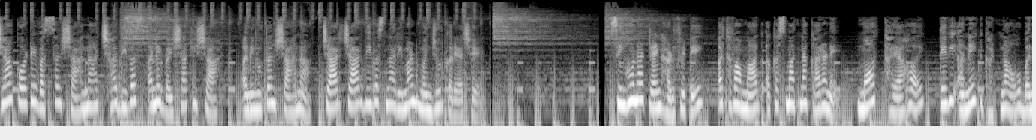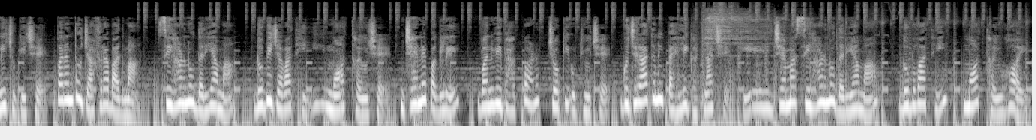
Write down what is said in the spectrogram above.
જ્યાં કોર્ટે વત્સલ શાહના છ દિવસ અને વૈશાખી શાહ અને નૂતન શાહના ચાર ચાર દિવસના રિમાન્ડ મંજૂર કર્યા છે. સિંહોના ટ્રેન હડફેટે અથવા માર્ગ અકસ્માતના કારણે મોત થયા હોય તેવી અનેક ઘટનાઓ બની ચૂકી છે. પરંતુ જાફરાબાદમાં સિંહણનું દરિયામાં ડૂબી જવાથી મોત થયું છે, જેને પગલે વન વિભાગ પણ ચોકી ઉઠ્યું છે. ગુજરાતની પહેલી ઘટના છે કે જેમાં સિંહણનું દરિયામાં ડૂબવાથી મોત થયું હોય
